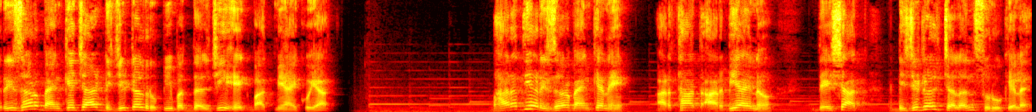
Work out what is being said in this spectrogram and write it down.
रिझर्व्ह बँकेच्या डिजिटल रुपीबद्दलची एक बातमी ऐकूयात. भारतीय रिझर्व्ह बँकेने अर्थात आरबीआयनं देशात डिजिटल चलन सुरू केलंय.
